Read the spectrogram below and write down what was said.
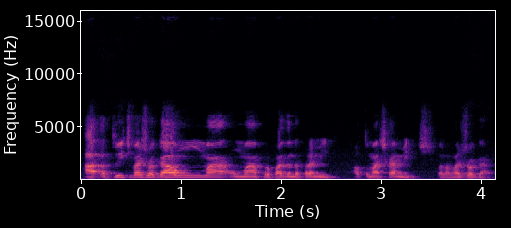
a, a Twitch vai jogar uma, uma propaganda para mim, automaticamente. Ela vai jogar.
